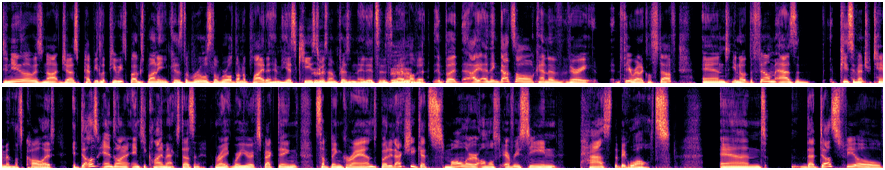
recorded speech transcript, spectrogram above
Danilo is not just Pepe Le Pew. He's Bugs Bunny because the rules of the world don't apply to him. He has keys to his own prison. It- It's, it's I Mhm. love it. But I, I think that's all kind of very theoretical stuff. And you know, the film as a piece of entertainment, let's call it, it does end on an anticlimax, doesn't it? Right, where you're expecting something grand, but it actually gets smaller almost every scene past the big waltz, and that does feel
